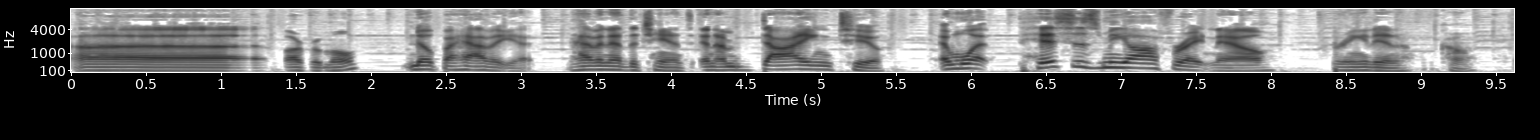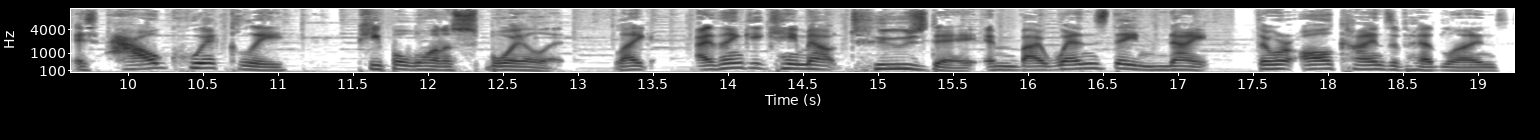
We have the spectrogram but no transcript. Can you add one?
uh, Far From Home. Nope, I haven't yet. I haven't had the chance, and I'm dying to. And what pisses me off right now, bring it in, come, is how quickly people want to spoil it. Like, I think it came out Tuesday, and by Wednesday night, there were all kinds of headlines,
